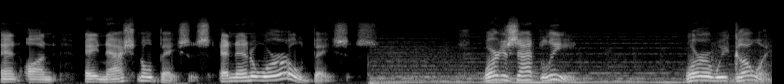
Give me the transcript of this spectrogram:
and on a national basis, and then a world basis? Where does that lead? Where are we going?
